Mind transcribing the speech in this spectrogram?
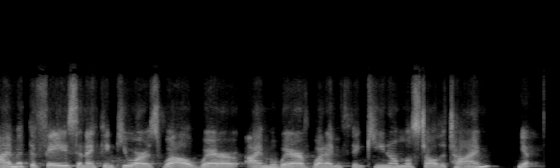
i'm at the phase and i think you are as well where i'm aware of what i'm thinking almost all the time Yep.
